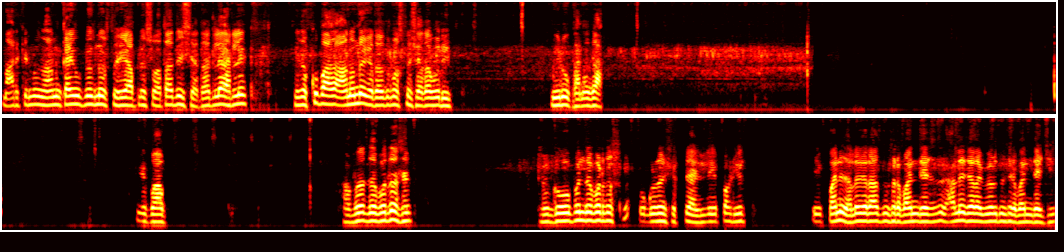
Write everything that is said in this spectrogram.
मार्केटमधून आणून काही उपयोग नसतो हे आपले स्वतःचे शेतातले असले त्याचा खूप आनंद घेतात मस्त शेतामध्ये. पेरू खाण्याचा हे बाप. हा जबरदस्त आहे. गहू पण जबरदस्त. उघडून शक्ती आलेली पाणी. एक पाणी झालं जरा दुसरं पाणी द्यायचं. आलं त्याला वेळ दुसरं पाणी द्यायची.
